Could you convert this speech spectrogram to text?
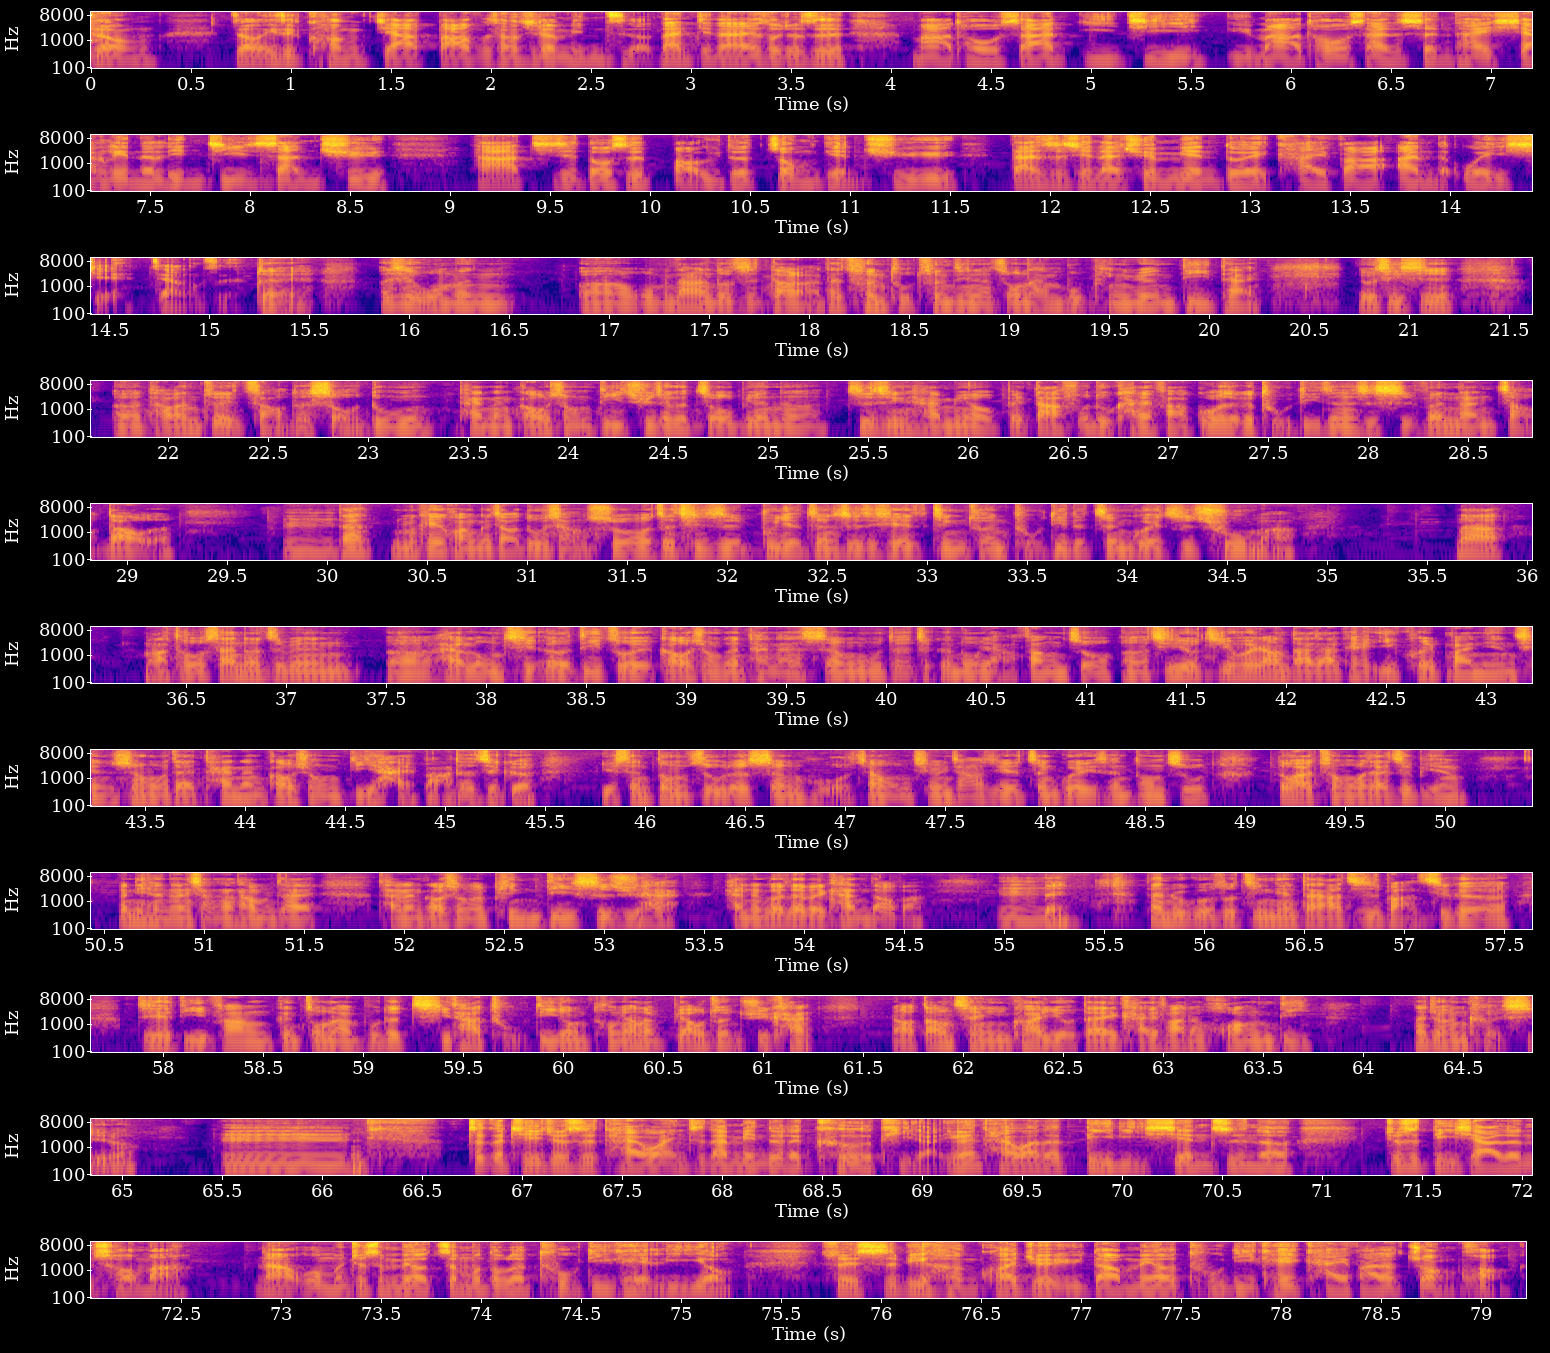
这种这种一直狂加 buff 上去的名字哦。但简单来说，就是马头山以及与马头山生态相连的临近山区，它其实都是保育的重点区域，但是现在却面对开发案的威胁，这样子。对，而且我们。呃，我们当然都知道了，在寸土寸金的中南部平原地带，尤其是呃台湾最早的首都台南、高雄地区这个周边呢，至今还没有被大幅度开发过这个土地，真的是十分难找到了。嗯，但你们可以换个角度想说，这其实不也正是这些仅存土地的珍贵之处吗？那。码头山呢，这边呃，还有龙崎二地作为高雄跟台南生物的这个诺亚方舟，呃，其实有机会让大家可以一窥百年前生活在台南、高雄低海拔的这个野生动植物的生活。像我们前面讲到这些珍贵野生动植物都还存活在这边，那你很难想象他们在台南、高雄的平地市区还还能够再被看到吧？嗯，对。但如果说今天大家只是把这个这些地方跟中南部的其他土地用同样的标准去看，然后当成一块有待开发的荒地，那就很可惜了。嗯，这个其实就是台湾一直在面对的课题啦。因为台湾的地理限制呢，就是地狭人稠嘛，那我们就是没有这么多的土地可以利用，所以势必很快就会遇到没有土地可以开发的状况。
